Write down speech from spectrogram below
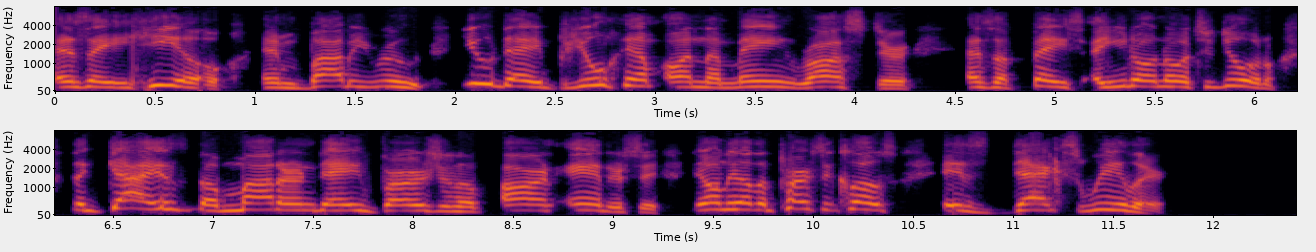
as a heel and Bobby Roode. You debut him on the main roster as a face and you don't know what to do with him. The guy is the modern day version of Arn Anderson. The only other person close is Dax Wheeler.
